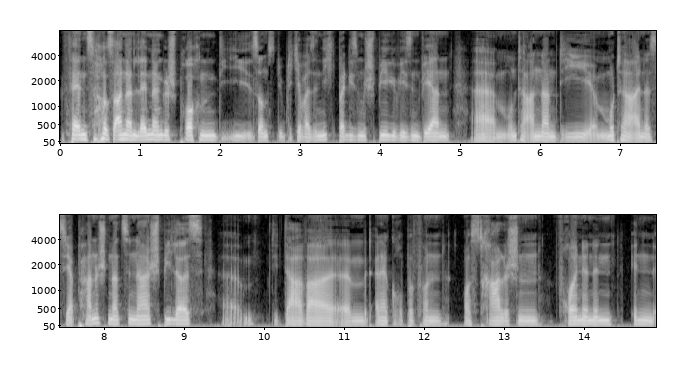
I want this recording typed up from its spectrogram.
Fans aus anderen Ländern gesprochen, die sonst üblicherweise nicht bei diesem Spiel gewesen wären. Ähm, unter anderem die Mutter eines japanischen Nationalspielers, ähm, die da war ähm, mit einer Gruppe von australischen Freundinnen, in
